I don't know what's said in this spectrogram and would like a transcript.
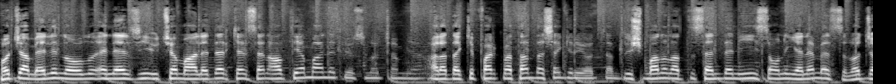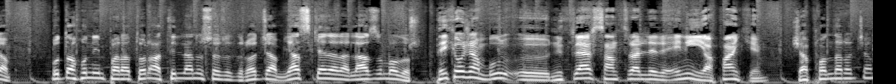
Hocam elin oğlu enerjiyi 3'e mal ederken sen 6'ya mal ediyorsun hocam ya. Aradaki fark vatandaşa giriyor hocam. Düşmanın atı senden iyiyse onu yenemezsin hocam. Bu da Hun İmparatoru Atilla'nın sözüdür hocam. Yaz kenara lazım olur. Peki hocam bu e, nükleer santralleri en iyi yapan kim? Japonlar hocam.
